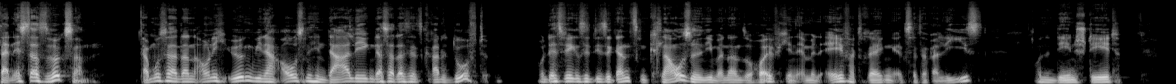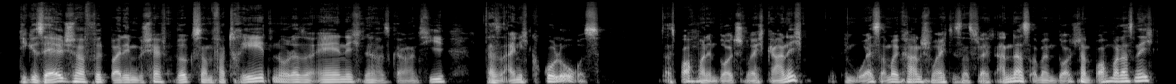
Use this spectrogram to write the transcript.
dann ist das wirksam. Da muss er dann auch nicht irgendwie nach außen hin darlegen, dass er das jetzt gerade durfte. Und deswegen sind diese ganzen Klauseln, die man dann so häufig in M&A-Verträgen etc. liest und in denen steht, die Gesellschaft wird bei dem Geschäft wirksam vertreten oder so ähnlich, ne, als Garantie, das ist eigentlich Kokolores. Das braucht man im deutschen Recht gar nicht. Im US-amerikanischen Recht ist das vielleicht anders, aber in Deutschland braucht man das nicht.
